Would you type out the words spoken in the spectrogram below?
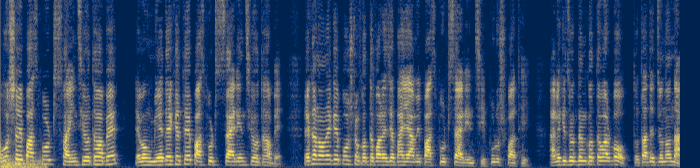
অবশ্যই পাসপোর্ট ছয় ইঞ্চি হতে হবে এবং মেয়েদের ক্ষেত্রে পাসপোর্ট চার ইঞ্চি হতে হবে। এখানে অনেকে প্রশ্ন করতে পারে যে ভাই আমি পাসপোর্ট চার ইঞ্চি পুরুষ প্রার্থী আমি কি যোগদান করতে পারব? তো তাদের জন্য না।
